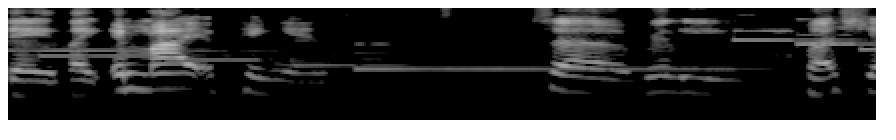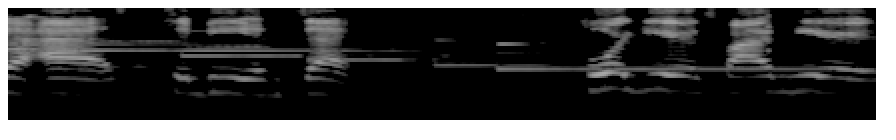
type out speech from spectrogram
days, like in my opinion, to really bust your ass to be in debt. Four years, five years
